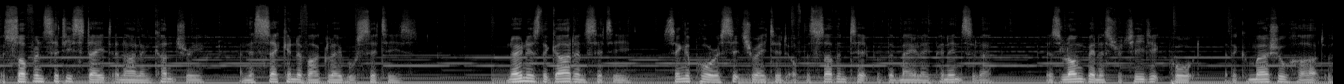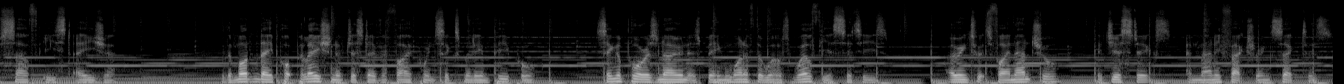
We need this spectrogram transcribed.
a sovereign city state and island country, and the second of our global cities. Known as the Garden City, Singapore is situated off the southern tip of the Malay Peninsula and has long been a strategic port at the commercial heart of Southeast Asia. With a modern day population of just over 5.6 million people, Singapore is known as being one of the world's wealthiest cities, owing to its financial, logistics, and manufacturing sectors.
